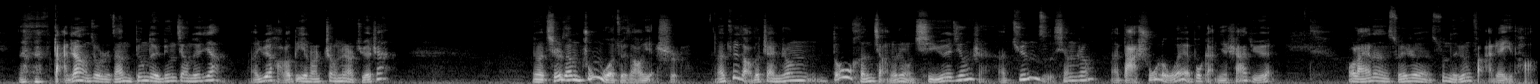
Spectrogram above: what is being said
打仗就是咱们兵对兵，将对将啊，约好了地方正面决战，对吧？其实咱们中国最早也是啊，最早的战争都很讲究这种契约精神啊，君子相争啊，打输了我也不赶尽杀绝。后来呢，随着《孙子兵法》这一套，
